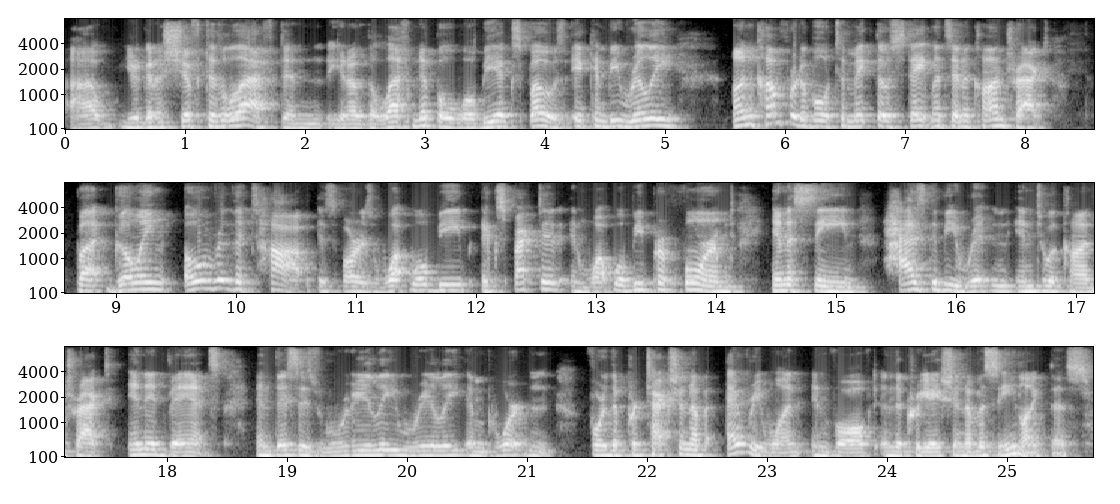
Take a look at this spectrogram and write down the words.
uh, you're going to shift to the left, and you know the left nipple will be exposed. It can be really uncomfortable to make those statements in a contract but going over the top as far as what will be expected and what will be performed in a scene has to be written into a contract in advance. And this is really, really important for the protection of everyone involved in the creation of a scene like this.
